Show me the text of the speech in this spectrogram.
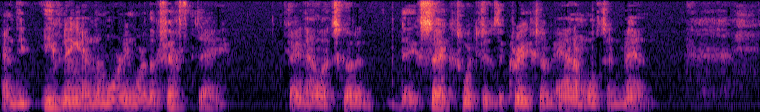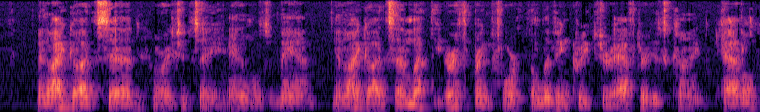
And the evening and the morning were the fifth day. Okay, now let's go to day six, which is the creation of animals and men. And I, God, said, or I should say, animals and man, and I, God, said, Let the earth bring forth the living creature after his kind, cattle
